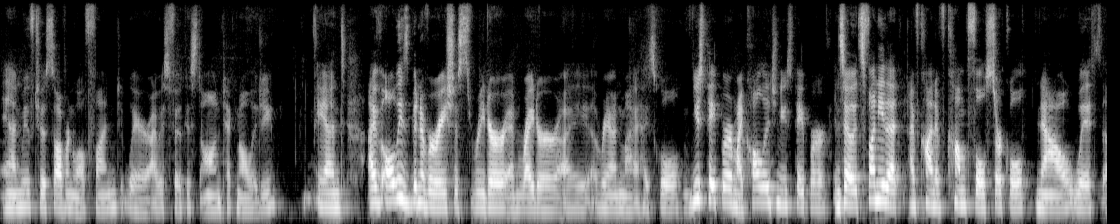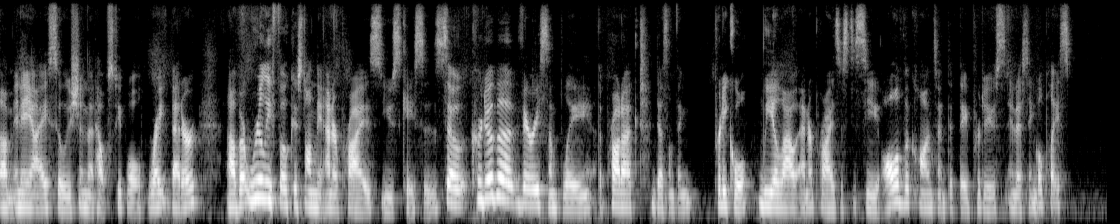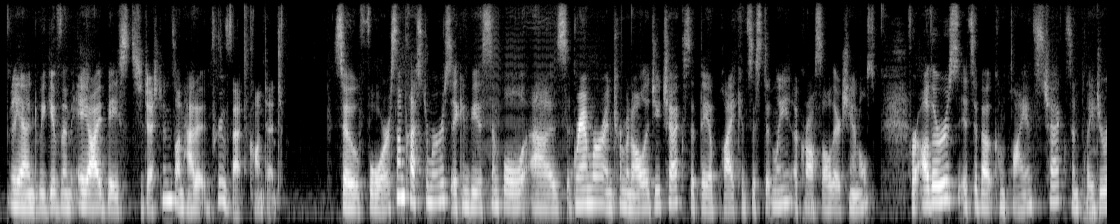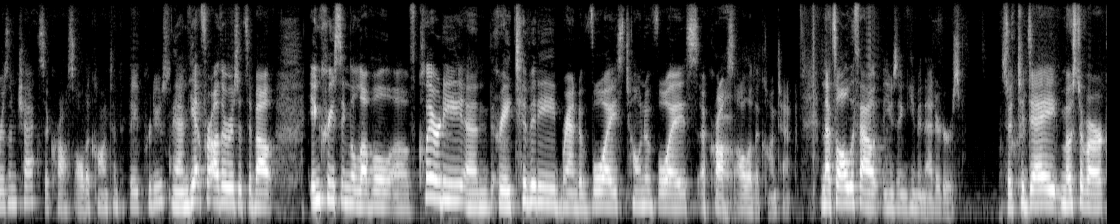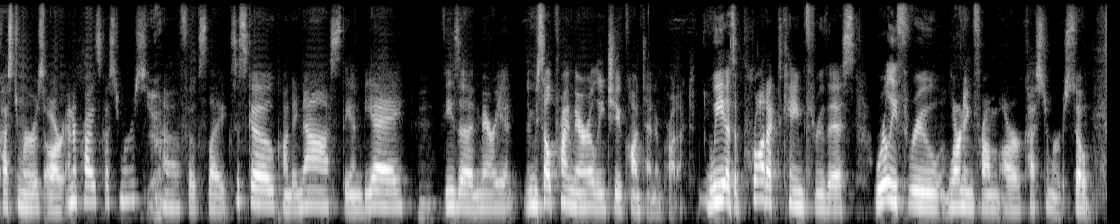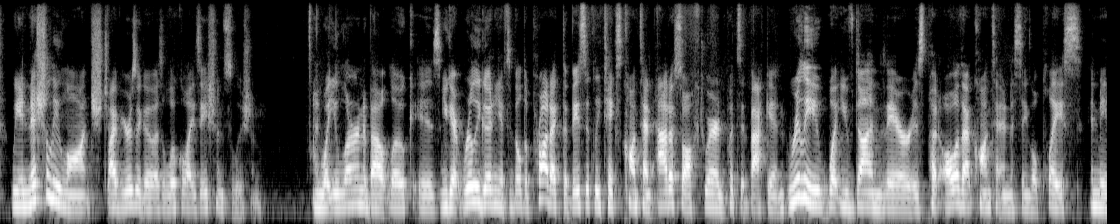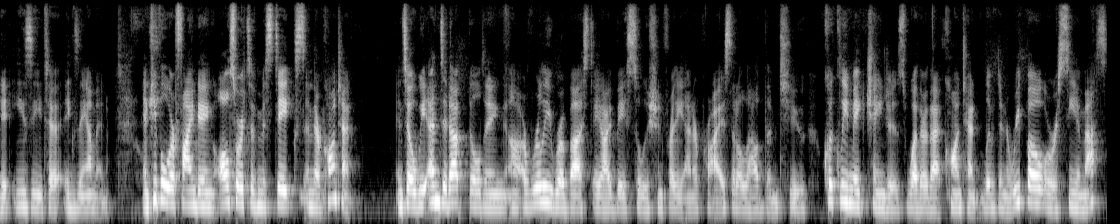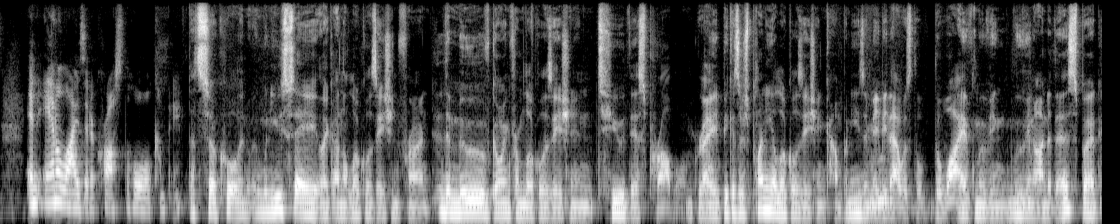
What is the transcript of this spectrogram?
and moved to a sovereign wealth fund where I was focused on technology. And I've always been a voracious reader and writer. I ran my high school newspaper, my college newspaper. And so it's funny that I've kind of come full circle now with um, an AI solution that helps people write better. Uh, but really focused on the enterprise use cases. So, Qordoba, very simply, the product does something pretty cool. We allow enterprises to see all of the content that they produce in a single place, and we give them AI based suggestions on how to improve that content. So for some customers, it can be as simple as grammar and terminology checks that they apply consistently across all their channels. For others, it's about compliance checks and mm-hmm. plagiarism checks across all the content that they produce. And yet for others, it's about increasing the level of clarity and creativity, brand of voice, tone of voice across wow. all of the content. And that's all without using human editors. So today, most of our customers are enterprise customers, yeah. uh, folks like Cisco, Condé Nast, the NBA, hmm. Visa, and Marriott. And we sell primarily to content and product. We, as a product, came through this really through learning from our customers. So we initially launched five years ago as a localization solution. And what you learn about Loc is you get really good and you have to build a product that basically takes content out of software and puts it back in. Really, what you've done there is put all of that content in a single place and made it easy to examine. And people were finding all sorts of mistakes in their content. And so we ended up building uh, a really robust AI based solution for the enterprise that allowed them to quickly make changes, whether that content lived in a repo or a CMS, and analyze it across the whole company. That's so cool. And when you say, like, on the localization front, the move going from localization to this problem, right? Because there's plenty of localization companies, and maybe mm-hmm. that was the, the why of moving moving on to this. But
